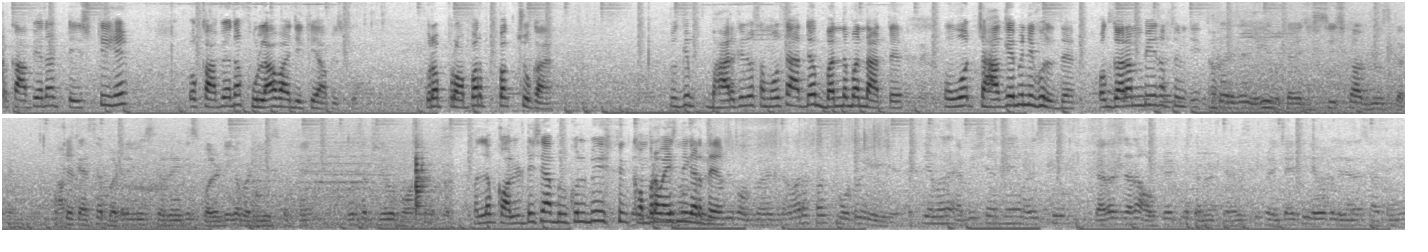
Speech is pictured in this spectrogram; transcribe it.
है काफ़ी ज़्यादा टेस्टी है और काफ़ी ज़्यादा फुला हुआ है देखिए आप इसको। पूरा प्रॉपर पक चुका है। क्योंकि बाहर के जो समोसे आते हैं बंद बंद आते हैं। वो चाह के भी नहीं खुलते। और गर्म भी सबसे यही होता है जिस चीज़ का आप यूज़ कर रहे हैं। आप. कैसा बटर यूज़ कर रहे हैं किस क्वालिटी का बटर यूज़ करते हैं उन सब चीज़ों बहुत है। मतलब क्वालिटी से आप बिल्कुल भी कॉम्प्रोमाइज़ नहीं करते। नहीं। हमारा फ़र्स्ट मोटो यही है एक्चुअली हमारा एम्बिशन है और इसको ज़्यादा से ज़्यादा आउटलेट में कन्वर्ट करें इसकी फ्रेंचाइजी लेवल पर ले जाना चाहते हैं।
